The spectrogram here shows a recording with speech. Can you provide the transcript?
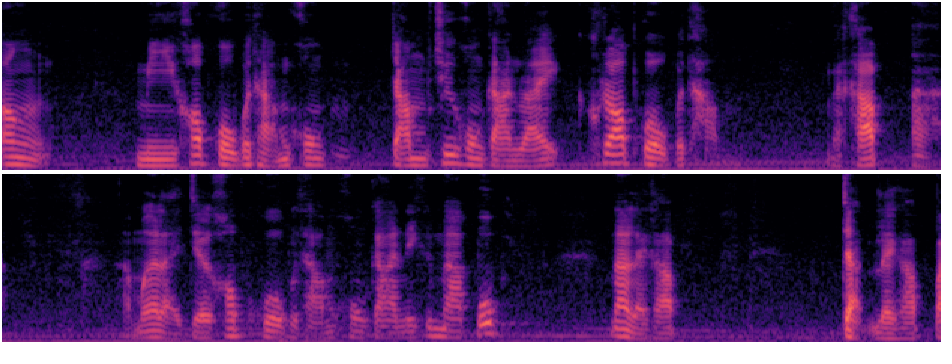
ต้องมีครอบครัวอุปถัมคงจำชื่อโครงการไว้ ครอบครัวอุปถัมนะครับอ่าเมื่อไหร่เจอครอบครัวอุปถัมโครงการนี้ขึ้นมาปุ๊บนั่นแหละครับ จัดเลยครับไป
